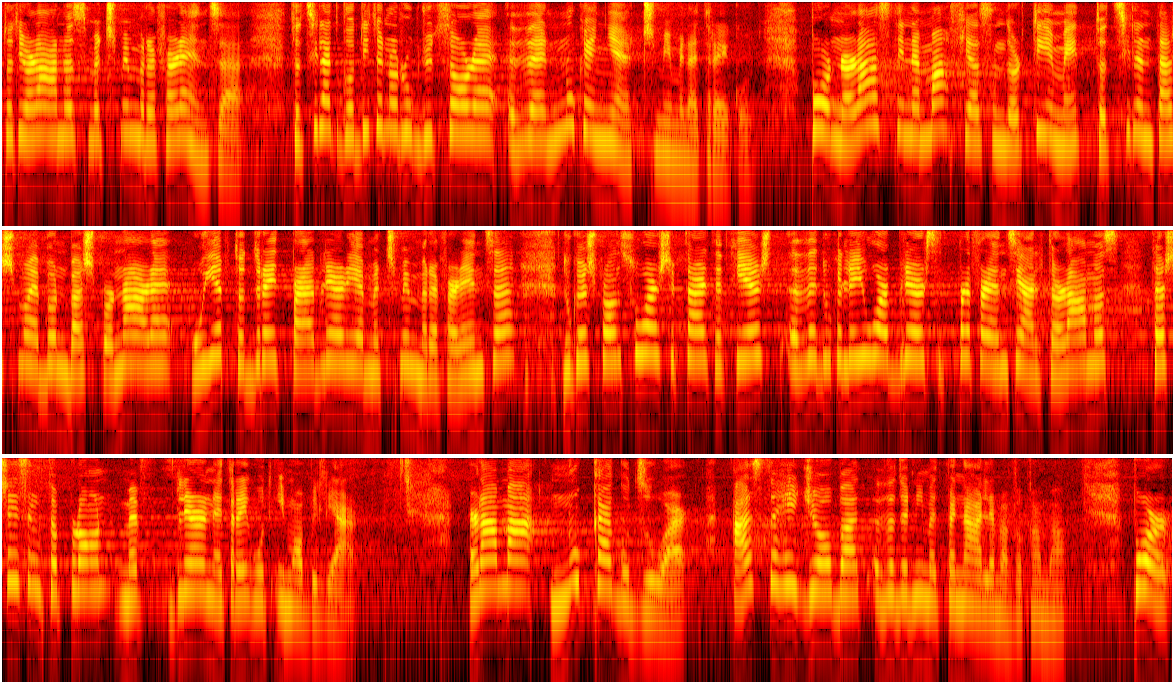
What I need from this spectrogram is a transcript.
të Tiranës me çmim reference, të cilat goditen në rrugë gjyqësore dhe nuk e njeh çmimin e tregut. Por në rastin e mafias së ndërtimit, të cilën tashmë e bën bashkëpronare, u jep të drejtë parablerje me çmim reference, duke shpronësuar shqiptarët e thjeshtë dhe duke lejuar blerësit preferencialë të Ramës ta shesin këtë pronë me vlerën e tregut imobiliar. Rama nuk ka guxuar as të heqë gjobat dhe dënimet penale me VKM. Por,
